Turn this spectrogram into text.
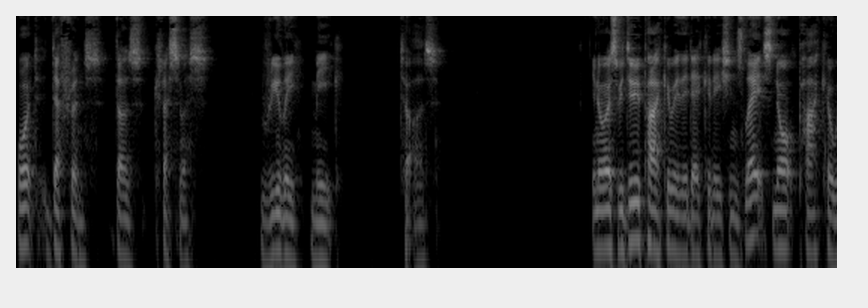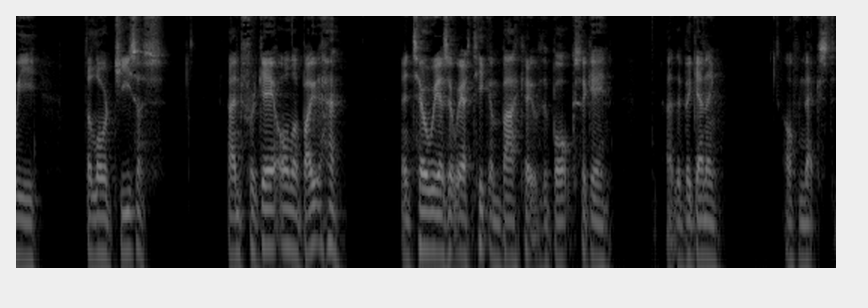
What difference does Christmas really make to us? You know, as we do pack away the decorations, let's not pack away the Lord Jesus and forget all about him until we, as it were, take him back out of the box again at the beginning of next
